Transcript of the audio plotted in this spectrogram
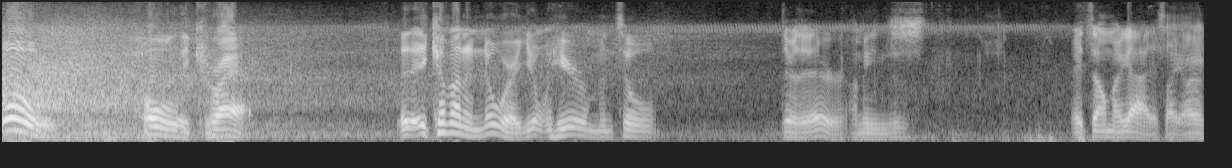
whoa! Holy crap. They come out of nowhere. You don't hear them until they're there. I mean, just it's oh my god. It's like oh,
